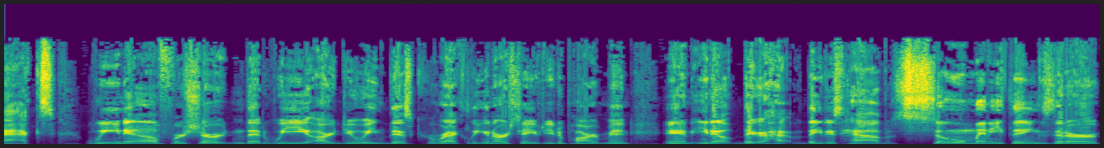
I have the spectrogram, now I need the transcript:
X. We know for certain that we are doing this correctly in our safety department. And, you know, they they just have so many things that are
